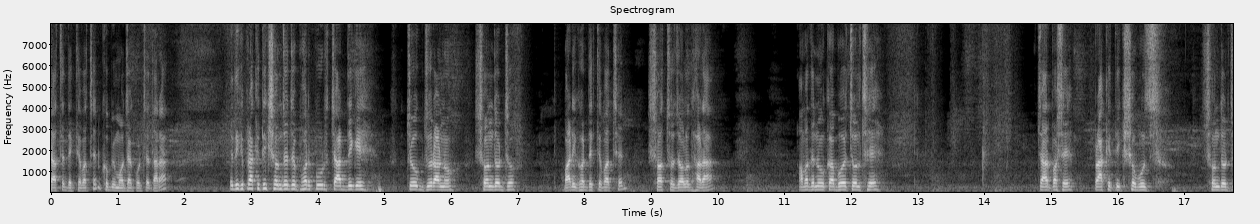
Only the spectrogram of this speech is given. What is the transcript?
চাচ্ছে, দেখতে পাচ্ছেন, খুবই মজা করছে তারা। এদিকে প্রাকৃতিক সৌন্দর্য ভরপুর, চারদিকে চোখ জোড়ানো সৌন্দর্য, বাড়িঘর দেখতে পাচ্ছেন, স্বচ্ছ জলধারা। আমাদের নৌকা বয়ে চলছে, চারপাশে প্রাকৃতিক সবুজ সৌন্দর্য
